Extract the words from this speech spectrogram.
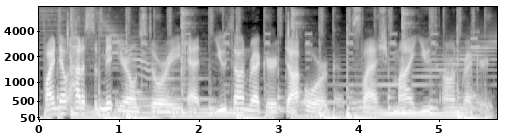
Find out how to submit your own story at youthonrecord.org slash myouthonrecord.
